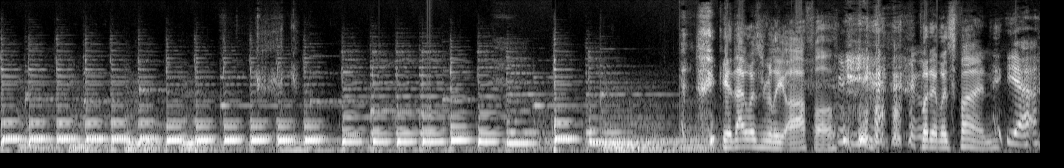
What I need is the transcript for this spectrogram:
okay, that was really awful, but it was fun. Yeah.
